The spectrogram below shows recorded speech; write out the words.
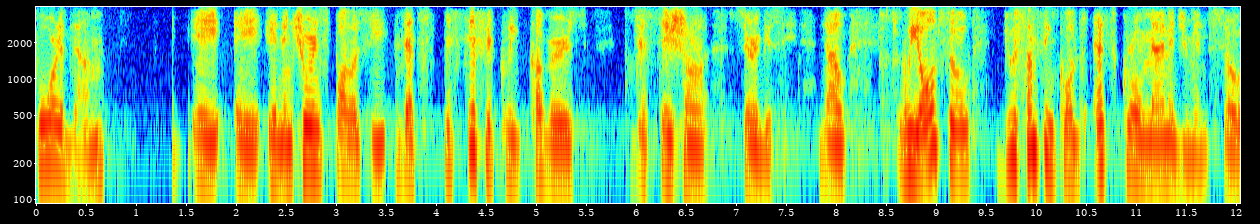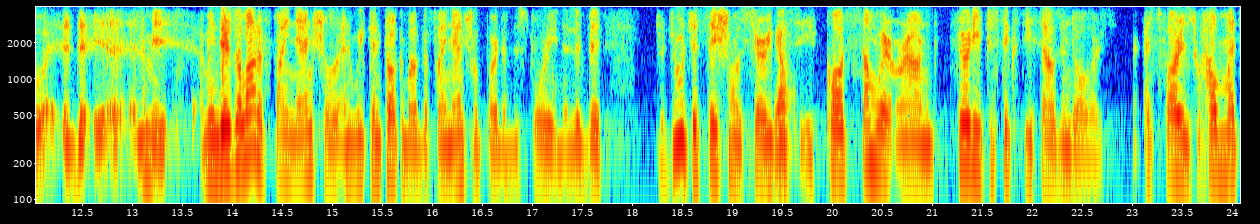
for them a, a an insurance policy that specifically covers gestational surrogacy. Now, we also do something called escrow management. So, uh, the, uh, let me. I mean, there's a lot of financial, and we can talk about the financial part of the story in a little bit. To do gestational surrogacy yeah. costs somewhere around thirty to sixty thousand dollars, as far as how much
